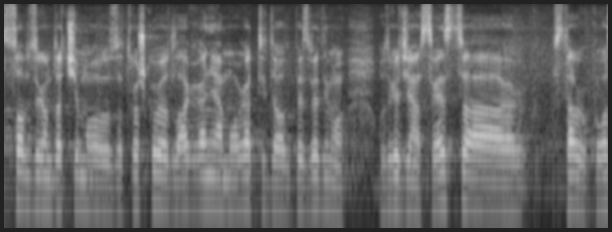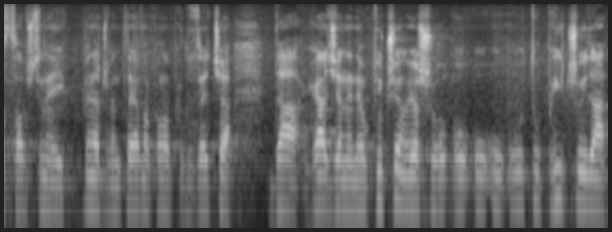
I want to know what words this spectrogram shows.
s obzirom da ćemo za troškove odlaganja morati da obezvedimo određena sredstva, stav rukovodstva opštine i menadžmenta javnog komunalnog preduzeća da građane ne uključujemo još u, tu priču i da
